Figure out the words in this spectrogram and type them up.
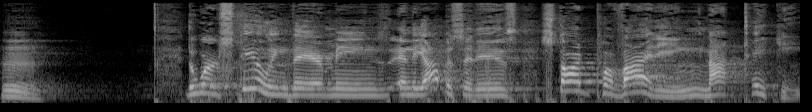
Hmm. The word stealing there means, and the opposite is start providing, not taking.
